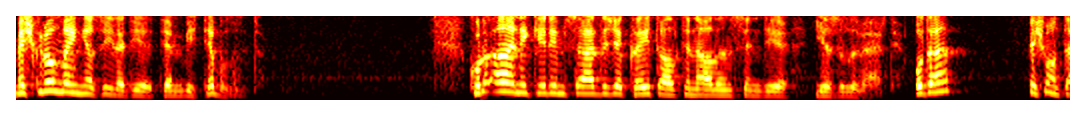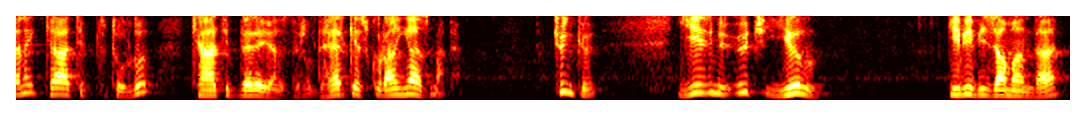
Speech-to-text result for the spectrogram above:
Meşgul olmayın yazıyla diye tembihte bulundu. Kur'an-ı Kerim sadece kayıt altına alınsın diye yazılı verdi. O da 5-10 tane katip tutuldu. Katiplere yazdırıldı. Herkes Kur'an yazmadı. Çünkü 23 yıl gibi bir zamanda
